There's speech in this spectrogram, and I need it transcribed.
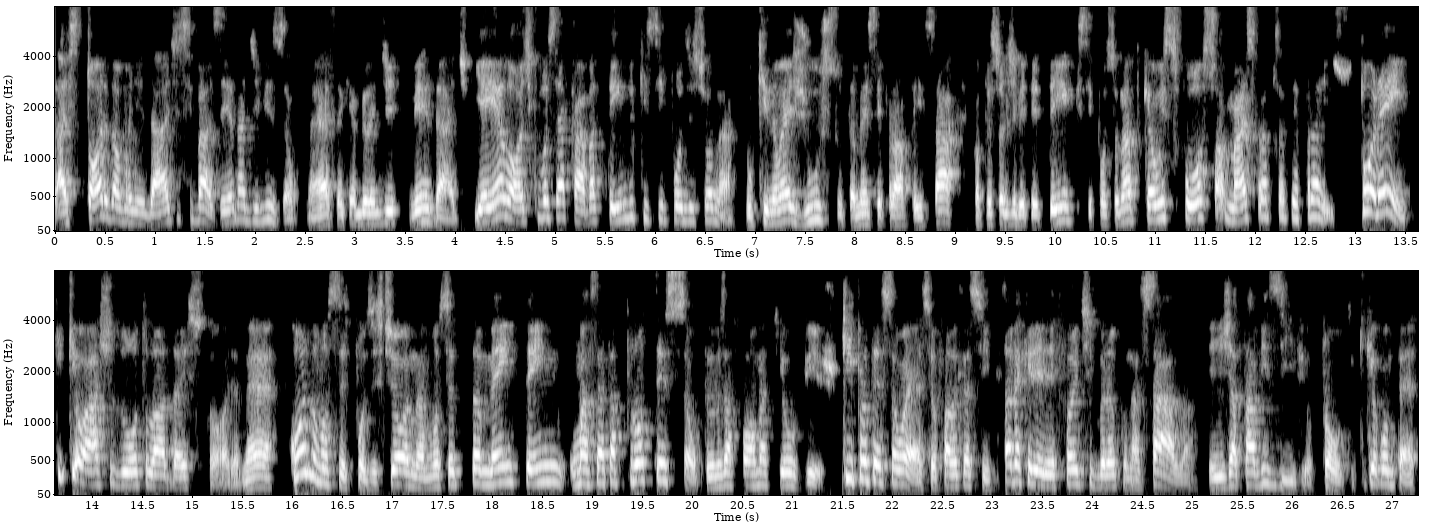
a história da humanidade se baseia na divisão. Né? Essa é a grande verdade. E aí é lógico que você acaba tendo que se posicionar. O que não é justo também, se para pensar, que a pessoa LGBT tenha que se posicionar, porque é um esforço a mais que ela precisa ter para isso. Porém, o que, que eu acho do outro lado da história? Né? Quando você se posiciona, você também tem uma certa proteção, pelo menos a forma que eu vejo. Que proteção é essa? Eu falo que assim, sabe aquele elefante branco na sala? Ele já está visível. Pronto. O que, que acontece?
